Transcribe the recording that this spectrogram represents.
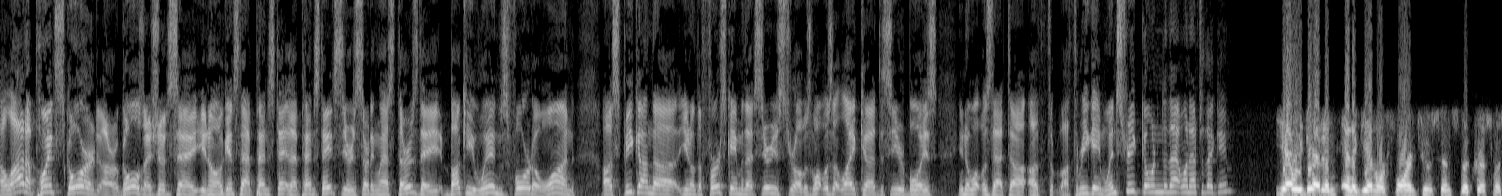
A lot of points scored, or goals, I should say. You know, against that Penn State that Penn State series starting last Thursday, Bucky wins four to one. Uh, speak on the you know the first game of that series, Strobes. What was it like uh, to see your boys? You know, what was that uh, a, th- a three game win streak going into that one after that game? Yeah, we did, and, and again, we're four and two since the Christmas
